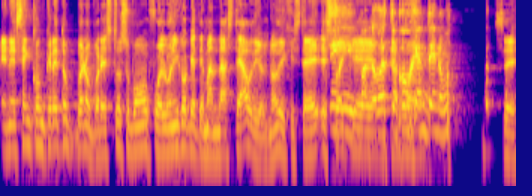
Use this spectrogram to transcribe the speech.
en ese en concreto, bueno, por esto supongo fue el único que te mandaste audios, ¿no? Dijiste, esto sí, hay que cuando estoy con gente no. Sí.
